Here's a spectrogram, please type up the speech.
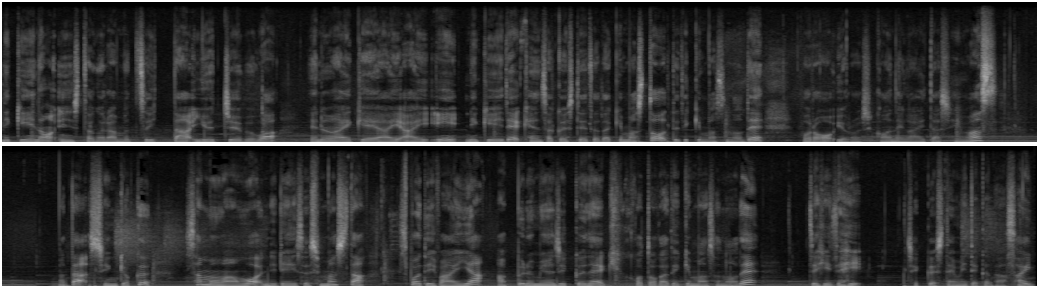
ニキーのインスタグラム、ツイッター、YouTube は NIKIIE ニキーで検索していただきますと出てきますのでフォローよろしくお願いいたします。また新曲サムワンをリリースしました。Spotify や Apple Music で聴くことができますのでぜひぜひチェックしてみてください。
